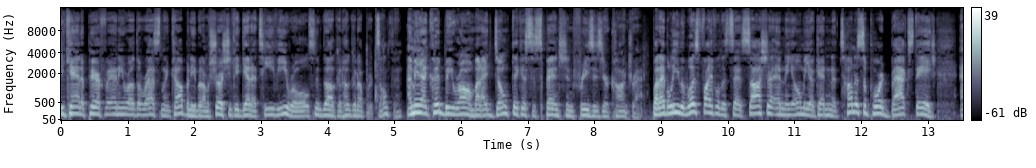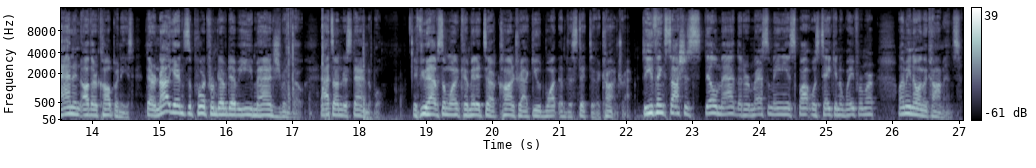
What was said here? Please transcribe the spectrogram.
She can't appear for any other wrestling company, but I'm sure she could get a TV role. Snoop Dogg could hook it up with something. I mean, I could be wrong, but I don't think a suspension freezes your contract. But I believe it was Fightful that said Sasha and Naomi are getting a ton of support backstage and in other companies. They're not getting support from WWE management, though. That's understandable. If you have someone committed to a contract, you'd want them to stick to the contract. Do you think Sasha's still mad that her WrestleMania spot was taken away from her? Let me know in the comments.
